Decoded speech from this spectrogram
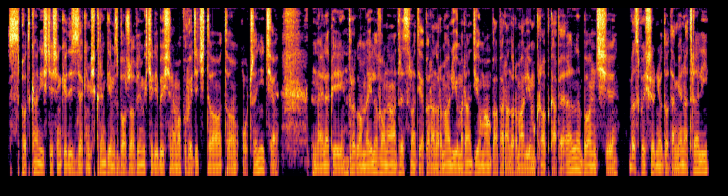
spotkaliście się kiedyś z jakimś kręgiem zbożowym, chcielibyście nam opowiedzieć, to to uczynicie. Najlepiej drogą mailową na adres Radia Paranormalium radiomałpa paranormalium.pl bądź bezpośrednio do Damiana Treli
